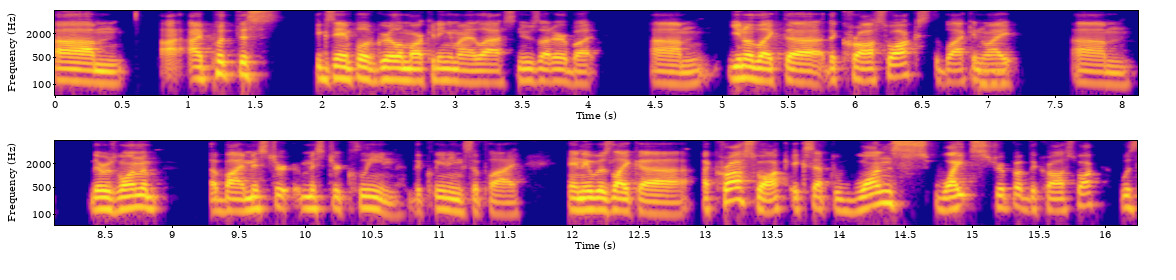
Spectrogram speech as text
Um, I, I put this example of guerrilla marketing in my last newsletter, but um, you know, like the the crosswalks, the black and Mhm. white. Um, there was one uh, by Mr. Mr. Clean, the cleaning supply and it was like a, a crosswalk except one s- white strip of the crosswalk was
